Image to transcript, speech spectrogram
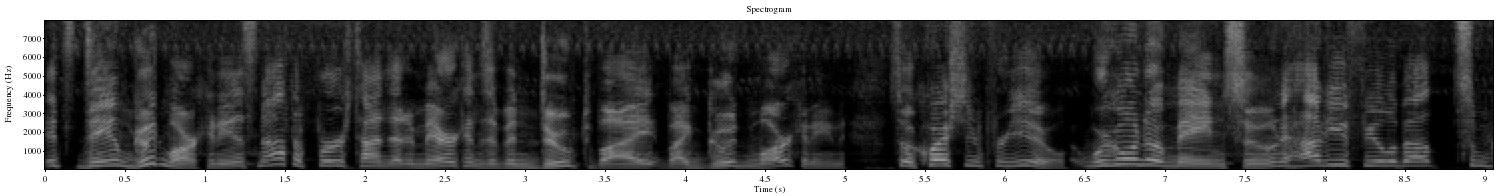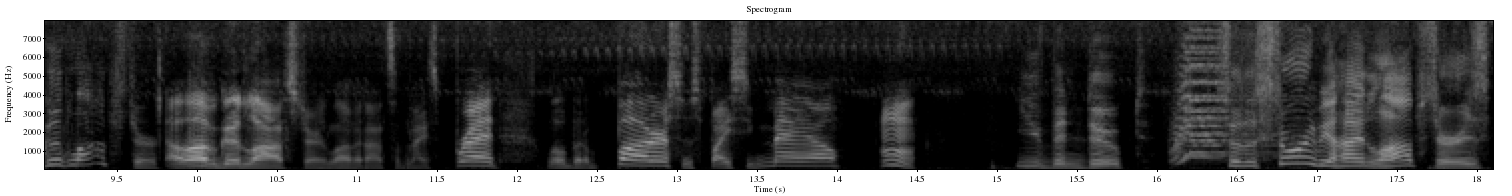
it's damn good marketing. It's not the first time that Americans have been duped by, by good marketing. So a question for you. We're going to Maine soon. How do you feel about some good lobster? I love good lobster. Love it on some nice bread, a little bit of butter, some spicy mayo. Mm. You've been duped. So the story behind lobster is,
